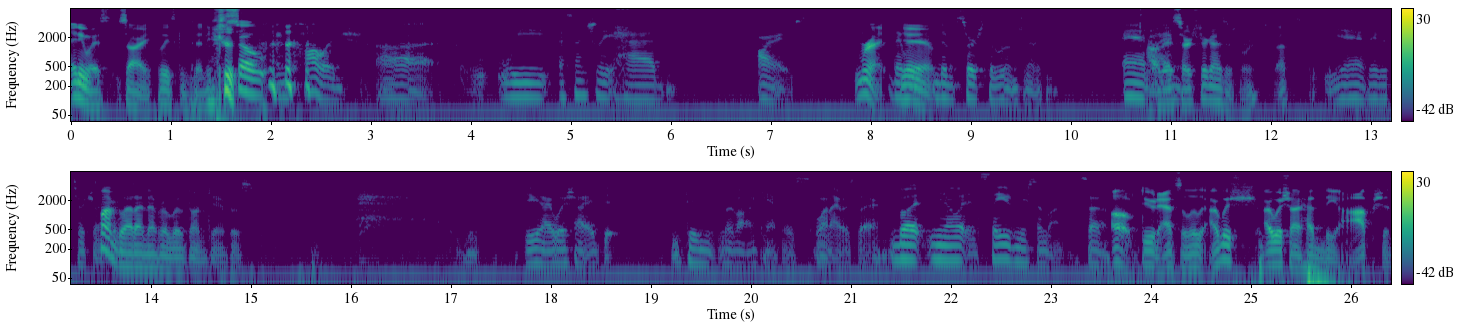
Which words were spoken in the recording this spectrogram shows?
Anyways, sorry. Please continue. so in college, uh, we essentially had RAs. right. They yeah. yeah. would, they would search the rooms and everything. And Oh, they I- searched your guys' rooms. That's. stupid. Yeah, they would search. That's our why I'm rooms. glad I never lived on campus. You, dude, I wish I did, didn't live on campus when I was there. But you know what? It saved me some money. So Oh, dude, absolutely. I wish I wish I had the option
